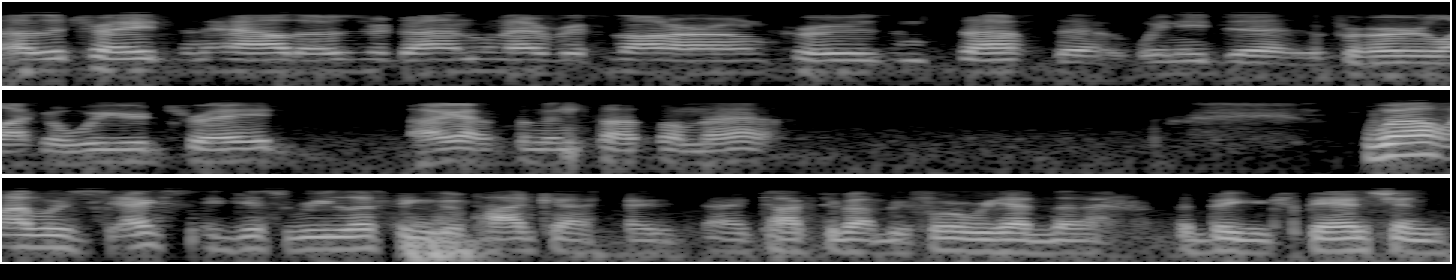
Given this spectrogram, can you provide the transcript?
other trades, and how those are done whenever it's not our own crews and stuff that we need to for like a weird trade? I got some insights on that. Well, I was actually just re-listening to a podcast I, I talked about before we had the, the big expansion.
